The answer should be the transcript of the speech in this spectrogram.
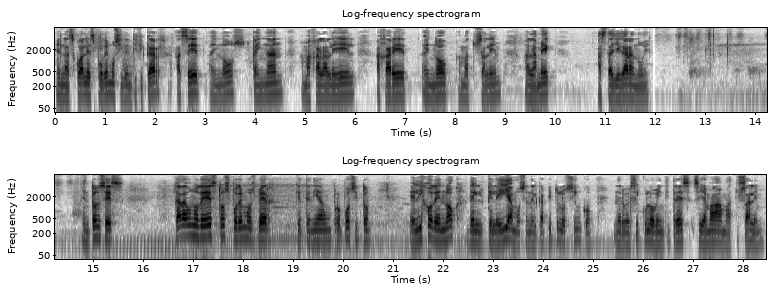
en las cuales podemos identificar a Seth, a Enos, Cainán, a Mahalaleel, a Jared, a Enoch, a Matusalem, a Lamec, hasta llegar a Noé. Entonces, cada uno de estos podemos ver que tenía un propósito. El hijo de Enoch, del que leíamos en el capítulo 5, en el versículo 23, se llamaba Matusalem.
